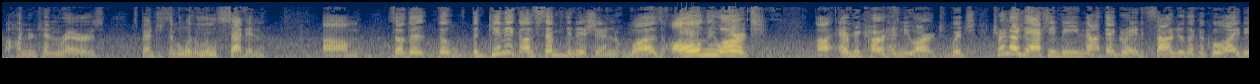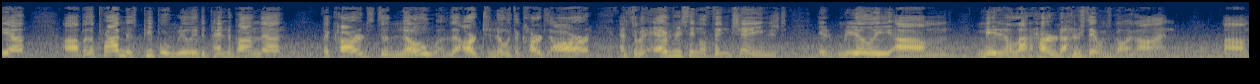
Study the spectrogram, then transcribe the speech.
110 rares. Spencer symbol was a little 7. Um, so the, the, the, gimmick of 7th edition was all new art. Uh, every card had new art, which turned out to actually be not that great. It sounded like a cool idea, uh, but the problem is people really depend upon the, the cards to know, the art to know what the cards are. And so when every single thing changed, it really, um, made it a lot harder to understand what was going on. Um,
